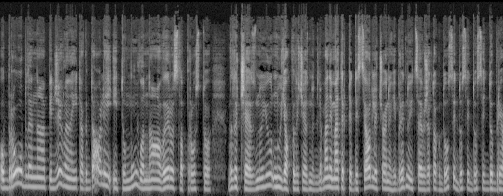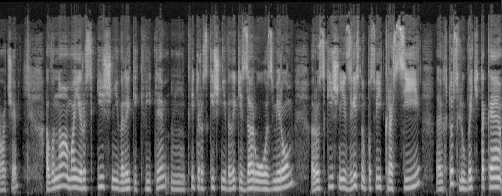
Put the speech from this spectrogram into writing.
оброблена, підживлена і так далі. І тому вона виросла просто величезною. Ну як величезною? Для мене метр п'ятдесят для чайно-гібридної це вже так досить, досить, досить добряче. Вона має розкішні великі квіти, квіти розкішні, великі за розміром, розкішні, звісно, по своїй красі. Е, Хтось любить таке.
